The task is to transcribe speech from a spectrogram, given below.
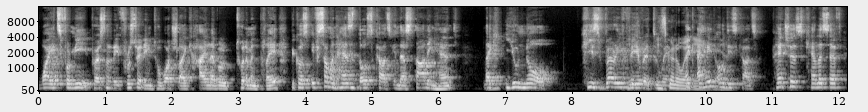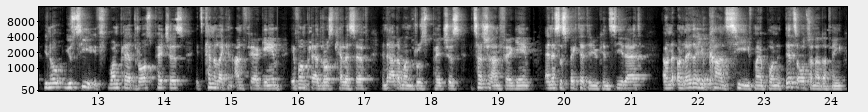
why it's for me personally frustrating to watch like high level tournament play because if someone has those cards in their starting hand, like you know he's very favorite he's, to win. Like yeah, I hate yeah. all these cards. Patches, Keleseth, you know, you see if one player draws patches, it's kind of like an unfair game. If one player draws Keleseth and the other one draws patches, it's such an unfair game. And as a spectator, you can see that. On, on ladder, you can't see if my opponent. That's also another thing.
